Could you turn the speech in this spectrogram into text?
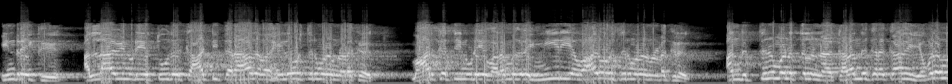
இன்றைக்கு அல்லாவினுடைய தூதர் காட்டி தராத வகையில ஒரு திருமணம் நடக்குது மார்க்கத்தினுடைய வரம்புகளை மீறியவாறு ஒரு திருமணம் நடக்கிறது. அந்த திருமணத்துல நான் கலந்துக்கிறதுக்காக எவ்வளவு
